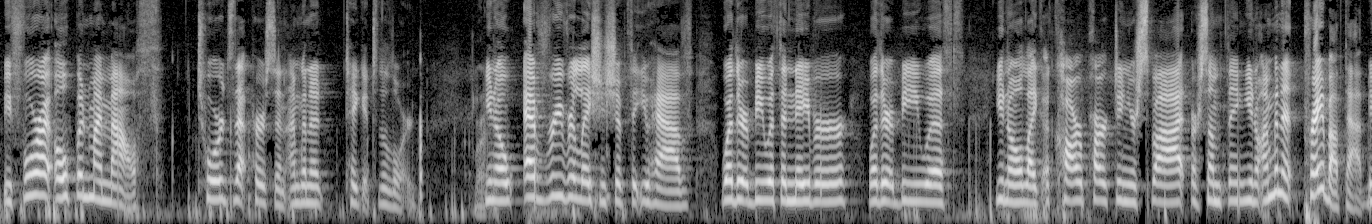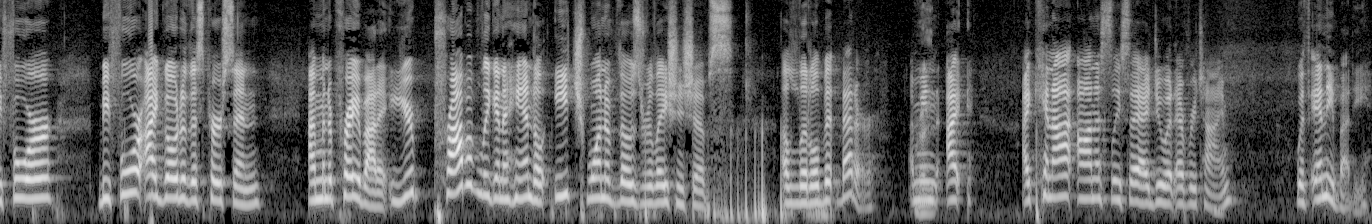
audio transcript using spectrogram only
before I open my mouth towards that person, I'm going to take it to the Lord? Right. You know, every relationship that you have, whether it be with a neighbor, whether it be with, you know, like a car parked in your spot or something, you know, I'm going to pray about that before before I go to this person. I'm going to pray about it. You're probably going to handle each one of those relationships a little bit better. I mean, I I cannot honestly say I do it every time with anybody.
